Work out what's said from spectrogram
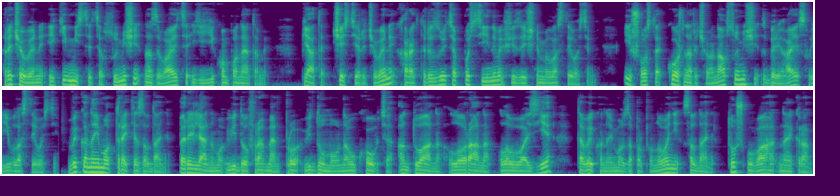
Речовини, які містяться в суміші, називаються її компонентами. П'яте. Чисті речовини характеризуються постійними фізичними властивостями. І шосте, кожна речовина в суміші зберігає свої властивості. Виконаємо третє завдання. Переглянемо відеофрагмент про відомого науковця Антуана Лорана Лавуазьє та виконаємо запропоновані завдання. Тож увага на екран.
